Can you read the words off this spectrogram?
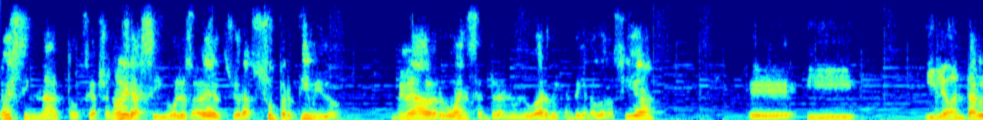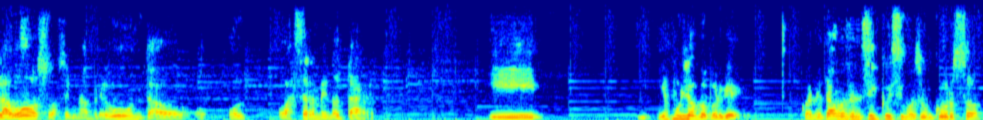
no es innato, o sea, yo no era así, vos lo sabés, yo era súper tímido. A mí me da vergüenza entrar en un lugar de gente que no conocía eh, y, levantar la voz o hacer una pregunta o, hacerme notar. Y, es muy loco porque cuando estábamos en CICO hicimos un curso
